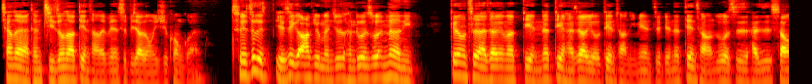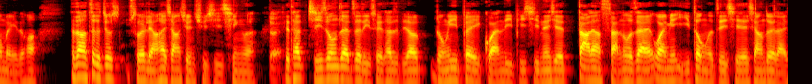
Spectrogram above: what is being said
相对来可能集中到电厂那边是比较容易去控管。所以这个也是一个 argument，就是很多人说，那你。电动车还是要用到电，那电还是要由电厂里面这边。那电厂如果是还是烧煤的话，那当然这个就是所谓两害相权取其轻了。对，所以它集中在这里，所以它是比较容易被管理，比起那些大量散落在外面移动的这些相对来。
